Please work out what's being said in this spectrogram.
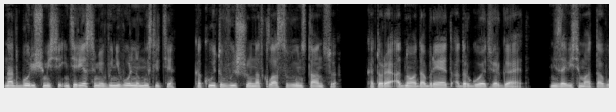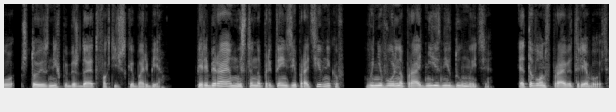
Над борющимися интересами вы невольно мыслите какую-то высшую надклассовую инстанцию, которая одно одобряет, а другое отвергает независимо от того, что из них побеждает в фактической борьбе. Перебирая мысленно претензии противников, вы невольно про одни из них думаете. Этого он вправе требовать,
